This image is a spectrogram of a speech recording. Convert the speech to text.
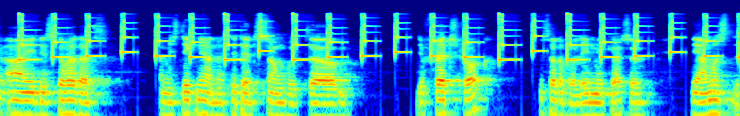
I discovered that I mistakenly annotated some with um, the fret stroke instead of a lane marker. So they are almost the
